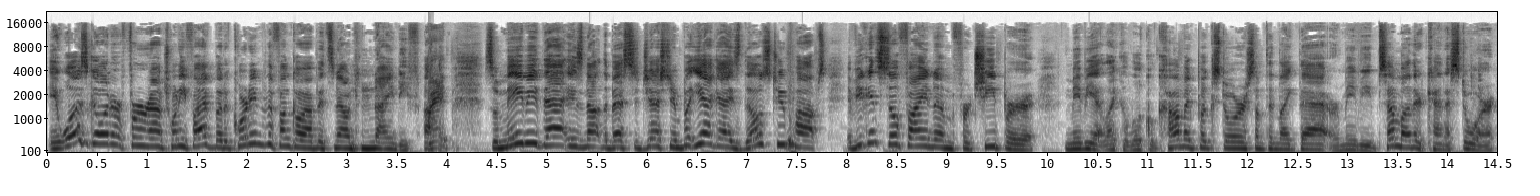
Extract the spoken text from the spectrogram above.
It was going for around 25, but according to the Funko app, it's now 95. So maybe that is not the best suggestion. But yeah, guys, those two pops, if you can still find them for cheaper, maybe at like a local comic book store or something like that, or maybe some other kind of store,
